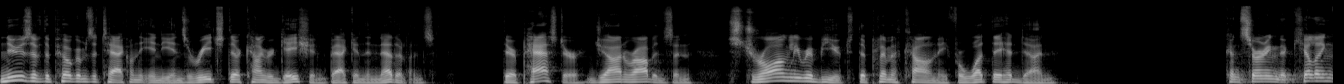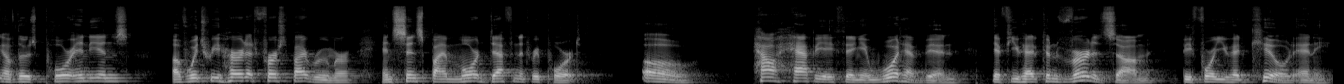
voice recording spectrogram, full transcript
News of the Pilgrims' attack on the Indians reached their congregation back in the Netherlands. Their pastor, John Robinson, strongly rebuked the Plymouth colony for what they had done. Concerning the killing of those poor Indians, of which we heard at first by rumor, and since by more definite report, oh, how happy a thing it would have been if you had converted some before you had killed any.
